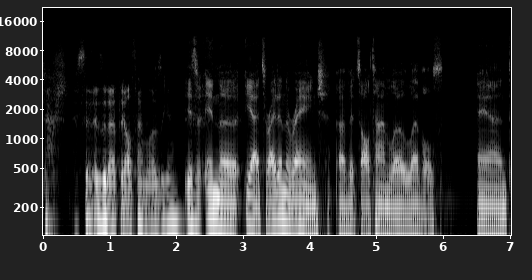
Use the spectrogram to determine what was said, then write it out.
Is it, is it at the all time lows again? Is in the yeah, it's right in the range of its all time low levels, and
